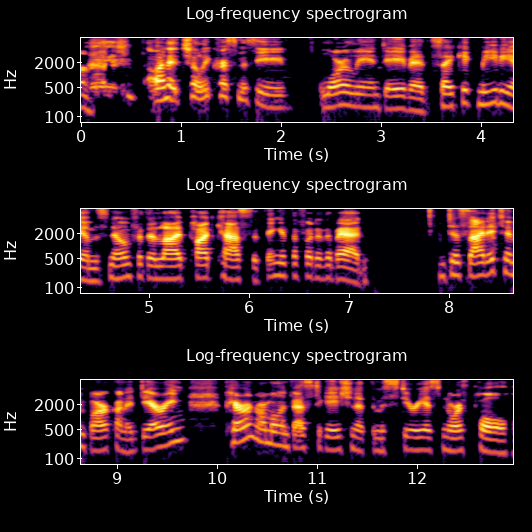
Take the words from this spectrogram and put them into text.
on a chilly Christmas Eve, Lorilei and David, psychic mediums known for their live podcast, The Thing at the Foot of the Bed, decided to embark on a daring paranormal investigation at the mysterious North Pole.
